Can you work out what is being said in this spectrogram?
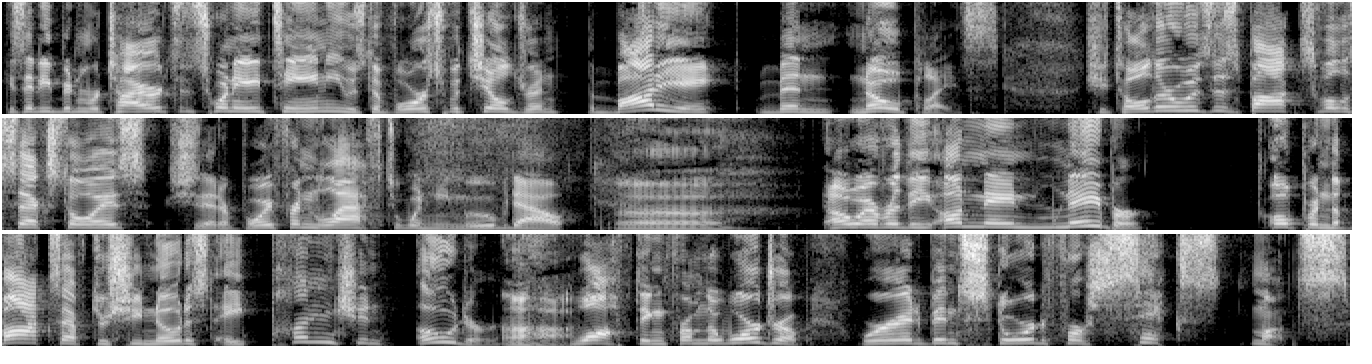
He said he'd been retired since 2018. He was divorced with children. The body ain't been no place. She told her it was his box full of sex toys. She said her boyfriend left when he moved out. However, the unnamed neighbor opened the box after she noticed a pungent odor uh-huh. wafting from the wardrobe where it had been stored for six months.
